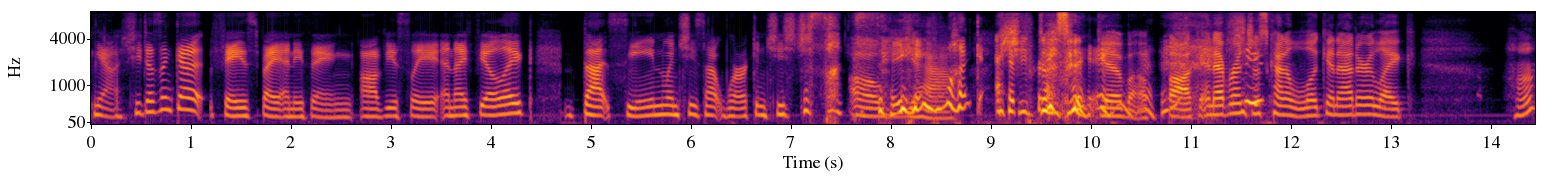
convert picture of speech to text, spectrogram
Yeah, she doesn't get phased by anything, obviously. And I feel like that scene when she's at work and she's just like Oh, saying yeah. like She doesn't give a fuck. And everyone's She's- just kind of looking at her like, huh?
